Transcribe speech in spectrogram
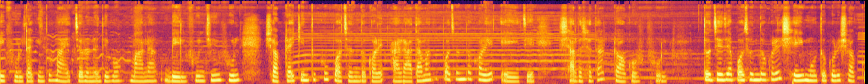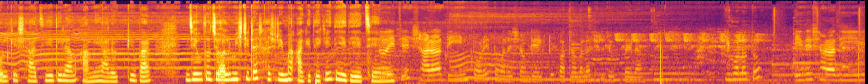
এই ফুলটা কিন্তু মায়ের চরণে দেব। মা না, বেল ফুল, জুঁই ফুল, সবটাই কিন্তু খুব পছন্দ করে। আর রাধা মাধব পছন্দ করে এই যে সাদা সাদা টগর ফুল। তো যে যা পছন্দ করে সেই মতো করে সকলকে সাজিয়ে দিলাম আমি আরও একটি বার। যেহেতু জল মিষ্টিটা শাশুড়ি মা আগে থেকেই দিয়ে দিয়েছেন। তো এই যে সারা দিন পরে তোমাদের সঙ্গে একটু কথা বলার সুযোগ পেলাম। কি বলো তো? এই যে সারা দিন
